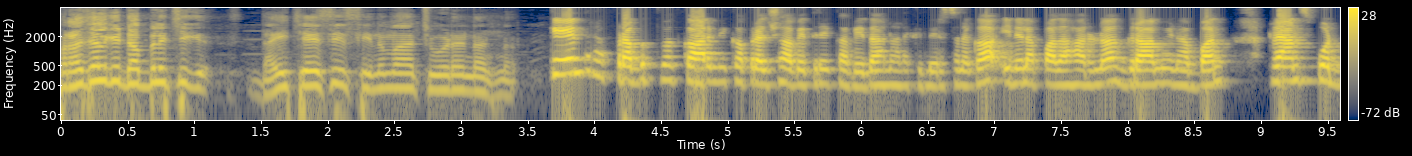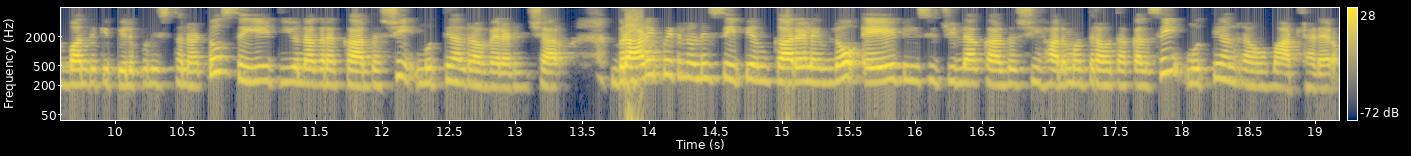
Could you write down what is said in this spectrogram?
ప్రజలకి డబ్బులు ఇచ్చి దయచేసి సినిమా చూడండి అంటున్నారు. కేంద్ర ప్రభుత్వ కార్మిక ప్రజా వ్యతిరేక విధానాలకు నిరసనగా ఈ నెల పదహారున గ్రామీణ బంద్ ట్రాన్స్పోర్ట్ బంద్కి పిలుపునిస్తున్నట్టు సిఐటియు నగర కార్యదర్శి ముత్యాలరావు వెల్లడించారు. బ్రాడీపేటలోని సిపిఎం కార్యాలయంలో ఏఐటిసి జిల్లా కార్యదర్శి హనుమంతరావుతో కలిసి ముత్యాలరావు మాట్లాడారు.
